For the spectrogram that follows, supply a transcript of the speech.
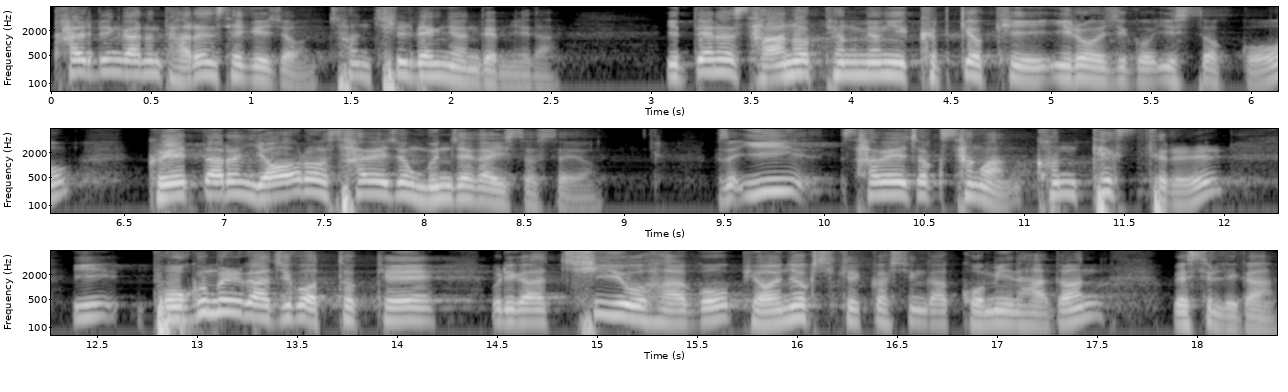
칼빈과는 다른 세계죠. 1700년대입니다. 이때는 산업혁명이 급격히 이루어지고 있었고 그에 따른 여러 사회적 문제가 있었어요. 그래서 이 사회적 상황, 컨텍스트를 이 복음을 가지고 어떻게 우리가 치유하고 변혁시킬 것인가 고민하던 웨슬리가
